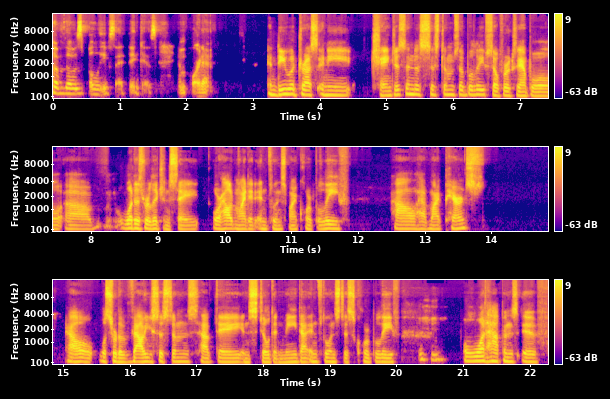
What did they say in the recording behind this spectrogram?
of those beliefs i think is important and do you address any changes in the systems of belief? So, for example, uh, what does religion say, or how might it influence my core belief? How have my parents, how what sort of value systems have they instilled in me that influence this core belief? Mm-hmm. What happens if,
